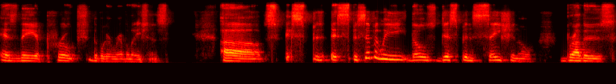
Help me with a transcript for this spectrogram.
as they approach the book of Revelations. Uh, spe- specifically, those dispensational brothers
